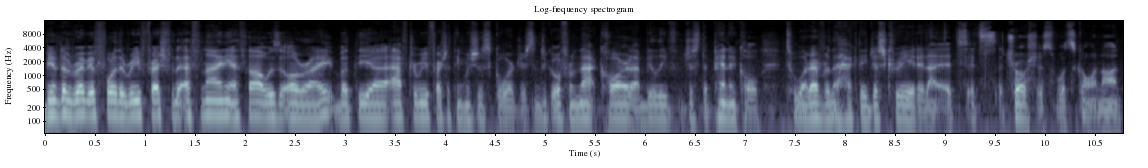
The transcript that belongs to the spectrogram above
BMW right before the refresh for the F90, I thought was all right, but the uh, after refresh, I think was just gorgeous. And to go from that car, I believe, just the pinnacle to whatever the heck they just created, it's it's atrocious. What's going on?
